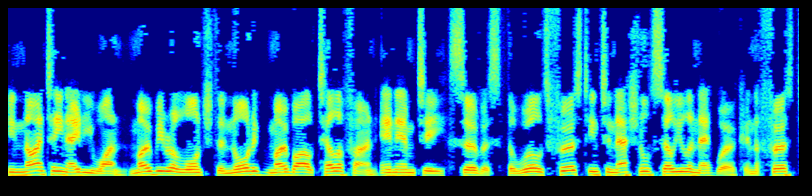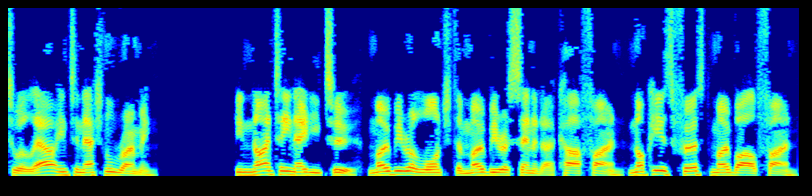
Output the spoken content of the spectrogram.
In 1981, Mobira launched the Nordic Mobile Telephone NMT service, the world's first international cellular network and the first to allow international roaming. In 1982, Mobira launched the Mobira Senator car phone, Nokia's first mobile phone.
